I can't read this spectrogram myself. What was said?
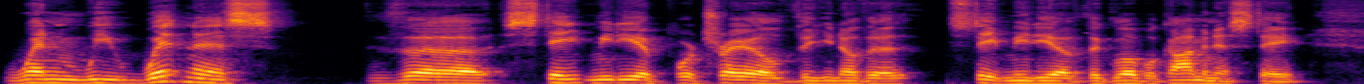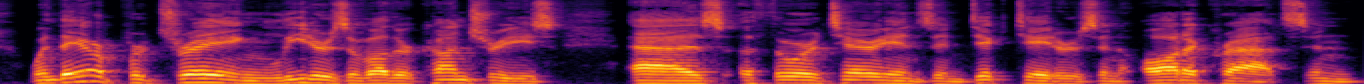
when we witness the state media portrayal, the you know the state media of the global communist state, when they are portraying leaders of other countries as authoritarians and dictators and autocrats and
